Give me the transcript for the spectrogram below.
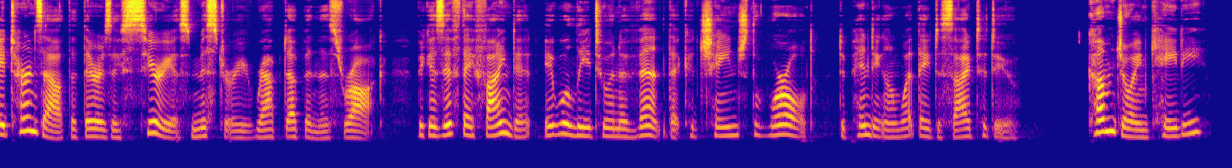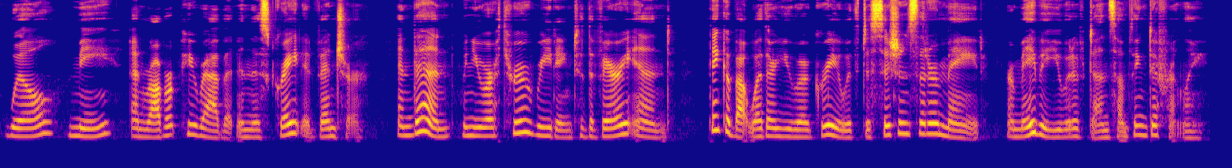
It turns out that there is a serious mystery wrapped up in this rock, because if they find it, it will lead to an event that could change the world, depending on what they decide to do. Come join Katie, Will, me, and Robert P. Rabbit in this great adventure. And then, when you are through reading to the very end, think about whether you agree with decisions that are made, or maybe you would have done something differently.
